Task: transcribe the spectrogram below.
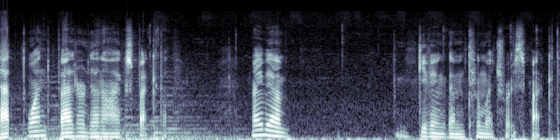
That went better than I expected. Maybe I'm giving them too much respect.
